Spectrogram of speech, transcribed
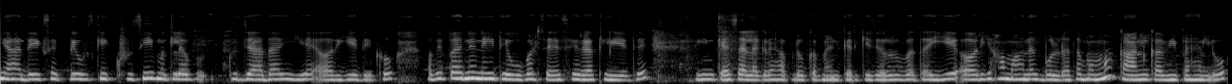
यहाँ देख सकते हो उसकी खुशी मतलब कुछ ज़्यादा ही है। और ये देखो अभी पहने नहीं थे ऊपर से ऐसे रख लिए थे। लेकिन कैसा लग रहा है आप लोग कमेंट करके ज़रूर बताइए। और यहाँ मानस बोल रहा था मम्मा कान का भी पहन लो।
